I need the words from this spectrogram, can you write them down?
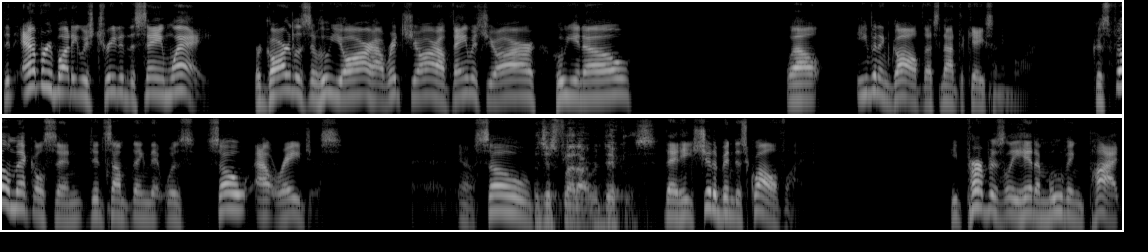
that everybody was treated the same way, regardless of who you are, how rich you are, how famous you are, who you know. Well, even in golf, that's not the case anymore. Because Phil Mickelson did something that was so outrageous, uh, you know, so It's just flat out ridiculous. that he should have been disqualified. He purposely hit a moving putt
